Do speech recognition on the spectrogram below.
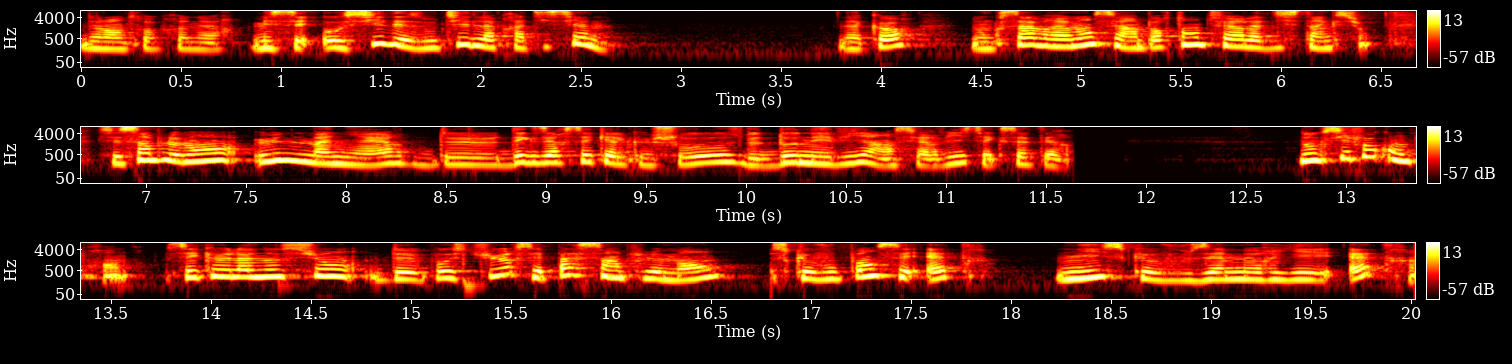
de l'entrepreneur, mais c'est aussi des outils de la praticienne. D'accord? Donc ça vraiment c'est important de faire la distinction. C'est simplement une manière d'exercer quelque chose, de donner vie à un service, etc. Donc, ce qu'il faut comprendre, c'est que la notion de posture, c'est pas simplement ce que vous pensez être, ni ce que vous aimeriez être,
